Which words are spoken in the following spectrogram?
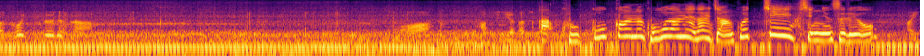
あすごいっすですなあここかな？ここだね。なりちゃんこっち侵入するよ。はい。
